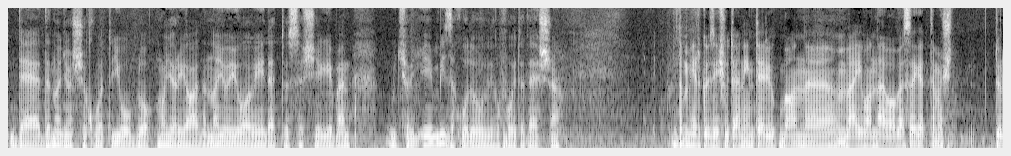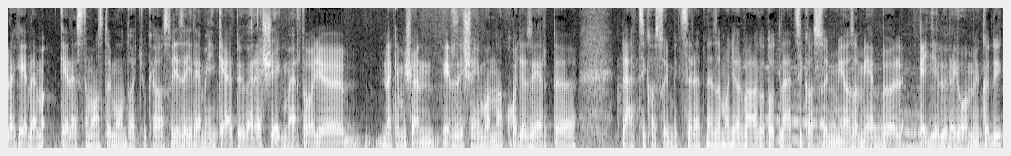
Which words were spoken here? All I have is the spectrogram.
de, de nagyon sok volt a jó blokk, Magyar Jalda nagyon jól védett összességében, úgyhogy én bizakodó vagyok a folytatásra. A mérkőzés után interjúkban Vái Vandával beszélgettem, és tőle kérdeztem azt, hogy mondhatjuk-e azt, hogy ez egy reménykeltő vereség, mert hogy nekem is olyan érzéseim vannak, hogy azért látszik az, hogy mit szeretne ez a magyar válogatott, látszik az, hogy mi az, ami ebből egyelőre jól működik,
